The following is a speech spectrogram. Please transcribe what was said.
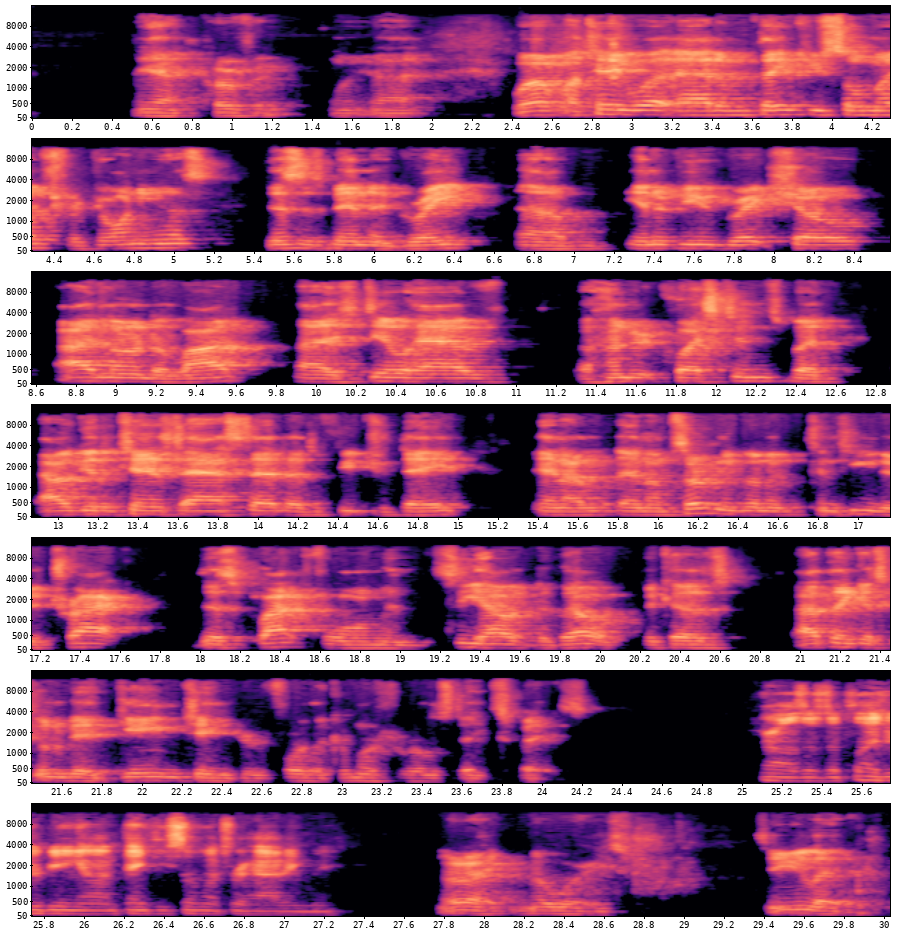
Yeah, perfect. Well, I'll tell you what, Adam, thank you so much for joining us. This has been a great um, interview, great show. I learned a lot. I still have a hundred questions, but I'll get a chance to ask that at a future date. And, I, and I'm certainly going to continue to track this platform and see how it develops because I think it's going to be a game changer for the commercial real estate space. Charles, it was a pleasure being on. Thank you so much for having me. All right, no worries. See you later.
